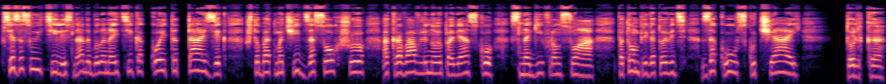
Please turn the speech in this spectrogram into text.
Все засуетились, надо было найти какой-то тазик, чтобы отмочить засохшую окровавленную повязку с ноги Франсуа, потом приготовить закуску, чай. Только,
